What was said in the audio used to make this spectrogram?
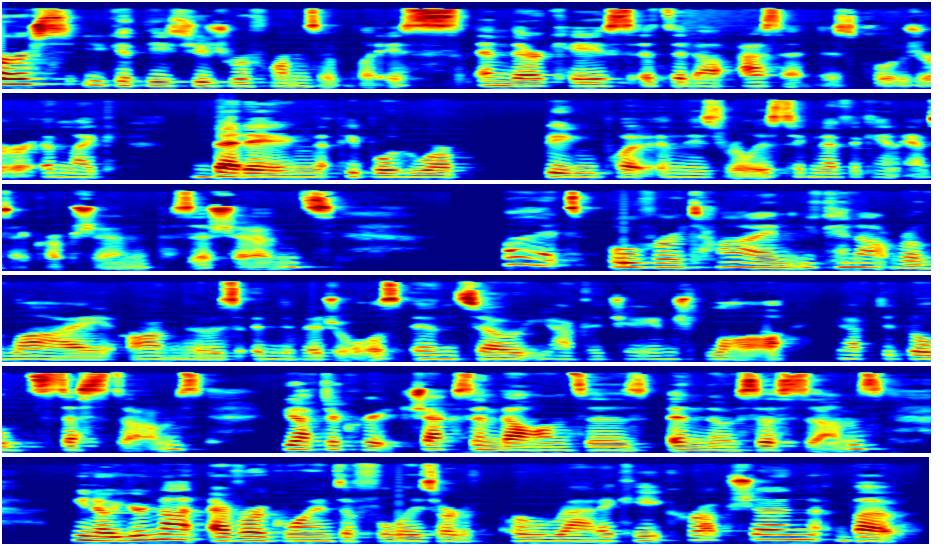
first you get these huge reforms in place. In their case, it's about asset disclosure and like vetting people who are being put in these really significant anti corruption positions. But over time, you cannot rely on those individuals. And so you have to change law, you have to build systems, you have to create checks and balances in those systems. You know, you're not ever going to fully sort of eradicate corruption, but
